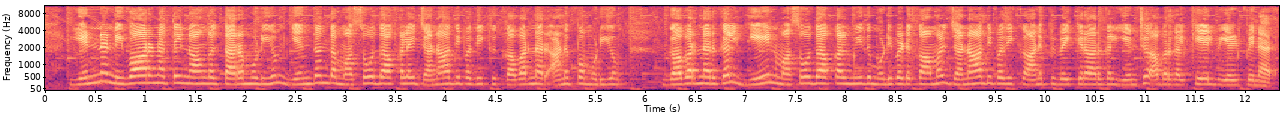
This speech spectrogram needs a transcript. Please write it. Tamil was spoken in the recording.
என்ன நிவாரணத்தை நாங்கள் தர முடியும் எந்தெந்த மசோதாக்களை ஜனாதிபதிக்கு கவர்னர் அனுப்ப முடியும் கவர்னர்கள் ஏன் மசோதாக்கள் மீது முடிவெடுக்காமல் ஜனாதிபதிக்கு அனுப்பி வைக்கிறார்கள் என்று அவர்கள் கேள்வி எழுப்பினர்.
